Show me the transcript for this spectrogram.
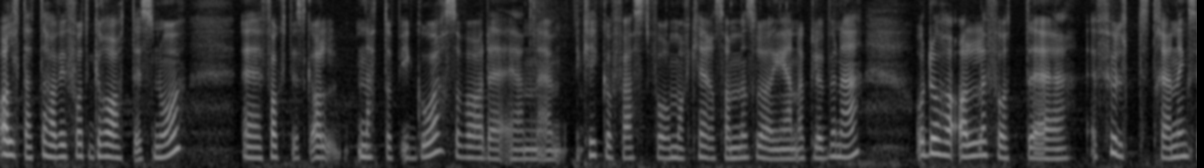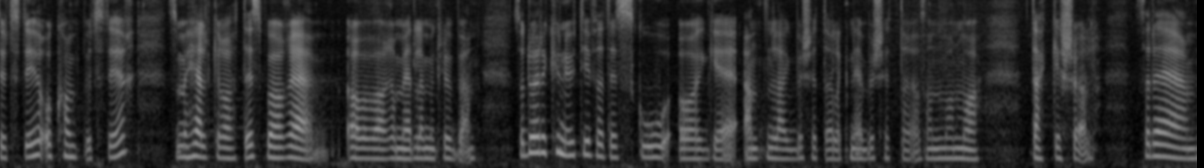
alt dette har vi fått gratis nå. Eh, faktisk all, nettopp i går så var det en eh, kickoff-fest for å markere sammenslåingen av klubbene. Og da har alle fått eh, fullt treningsutstyr og kamputstyr, som er helt gratis bare av å være medlem i klubben. Så da er det kun utgifter til sko og eh, enten leggbeskytter eller knebeskyttere sånn man må dekke sjøl. Så det er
